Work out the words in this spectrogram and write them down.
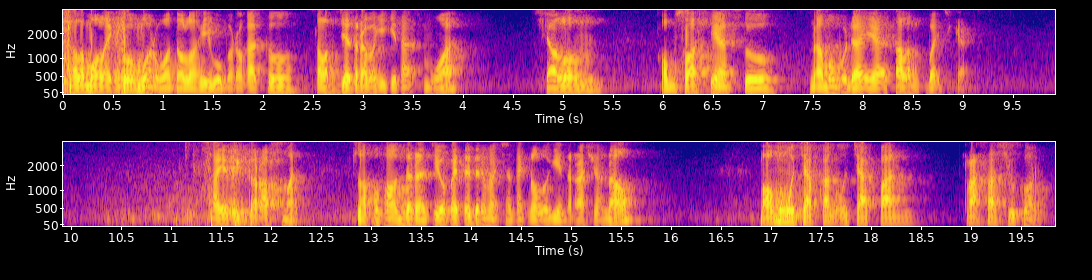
Assalamualaikum warahmatullahi wabarakatuh. Salam sejahtera bagi kita semua. Shalom, Om Swastiastu, Namo Buddhaya, Salam Kebajikan. Saya Victor Osman, selaku founder dan CEO PT dari Action Teknologi Internasional, mau mengucapkan ucapan rasa syukur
